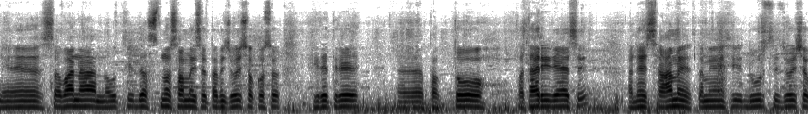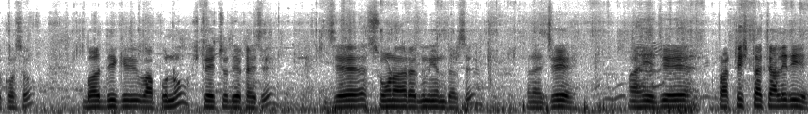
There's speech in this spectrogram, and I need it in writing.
ને સવારના નવથી દસનો સમય છે. તમે જોઈ શકો છો, ધીરે ધીરે ભક્તો પધારી રહ્યા છે અને સામે તમે અહીંથી દૂરથી જોઈ શકો છો બળદીગીરી બાપુનું સ્ટેચ્યુ દેખાય છે, જે સોના રંગની અંદર છે અને જે અહીં જે પ્રતિષ્ઠા ચાલી રહી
